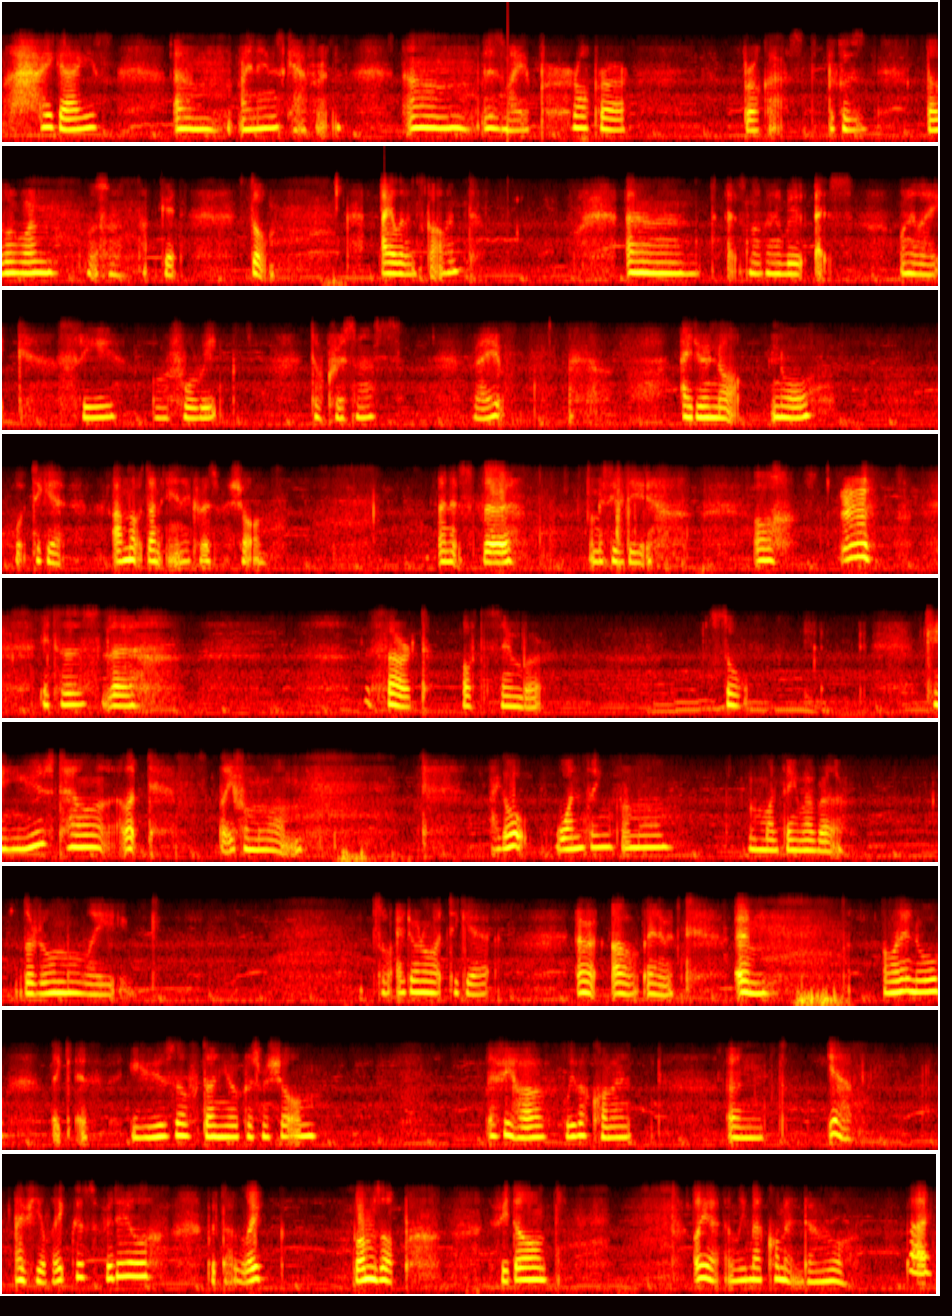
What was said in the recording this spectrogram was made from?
Hi guys, um, my name is Catherine. Um, this is my proper broadcast because the other one was not good. So, I live in Scotland, and it's not gonna be. It's only like three or four weeks till Christmas, right? I do not know what to get. I've not done any Christmas shopping. And it's the, let me see the date. Oh, it is the, the 3rd of December. So, can you tell, like, like from mom, I got one thing from mom, and one thing from my brother. There's only like so I don't know what to get. Uh, oh, anyway, um, I want to know, like, if you have done your Christmas shopping. If you have, leave a comment, and yeah, if you like this video, put that like, thumbs up. If you don't, oh yeah, and leave me a comment down below. Bye.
